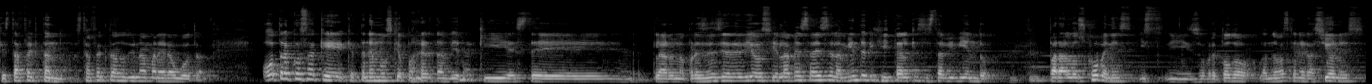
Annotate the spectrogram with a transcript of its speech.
que, está afectando está afectando de una manera u otra. Otra cosa que, que, tenemos que poner también aquí este claro en la presencia de Dios y en la mesa es el ambiente digital que se está viviendo. Para los jóvenes y, y sobre todo las nuevas generaciones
